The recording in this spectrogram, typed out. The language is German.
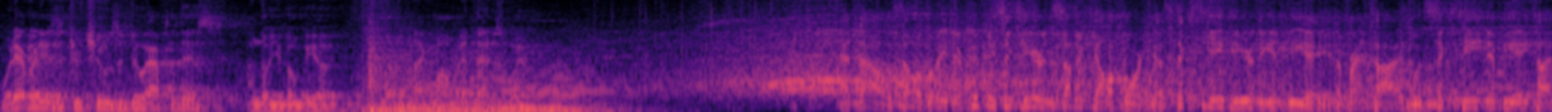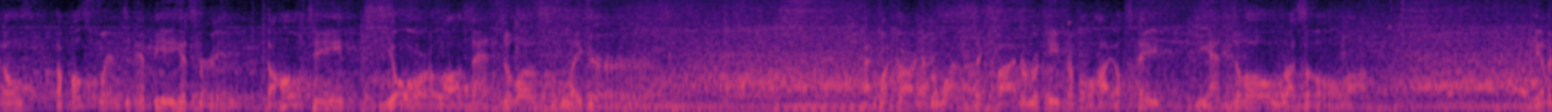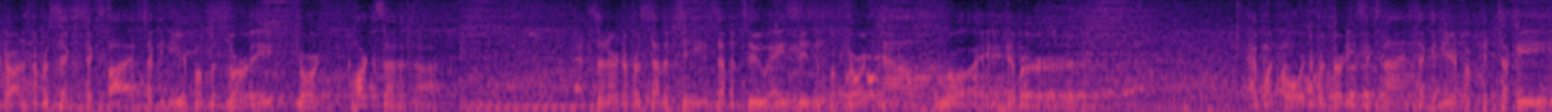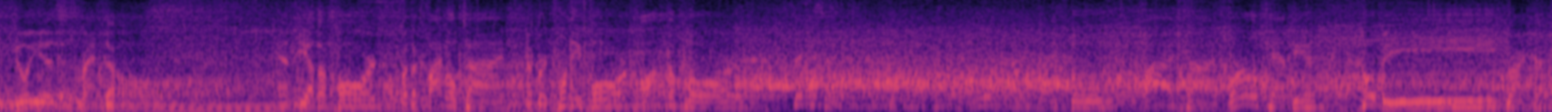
Whatever it is that you choose to do after this, I know you're going to be a, another black mama at that as well. And now, celebrating their 56th year in Southern California, 68th year in the NBA, the franchise with 16 NBA titles, the most wins in NBA history. The home team, your Los Angeles Lakers. At one guard, number one, six-five, a rookie from Ohio State, D'Angelo Russell. The other guard is number six, six five, second year from Missouri, George Clarkson. At center, number 17, 7'2", eighth season from Georgetown, Roy Hibbert. At one forward, number 30, 6'9", second year from Kentucky, Julius Randle. And the other forward for the final time, number 24 on the floor, 6'6", High School, five-time world champion, Kobe Bryant.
